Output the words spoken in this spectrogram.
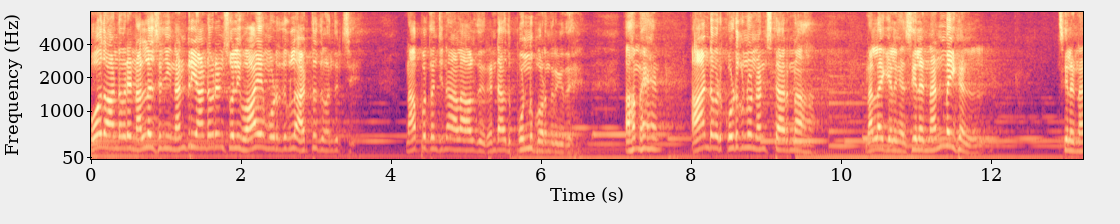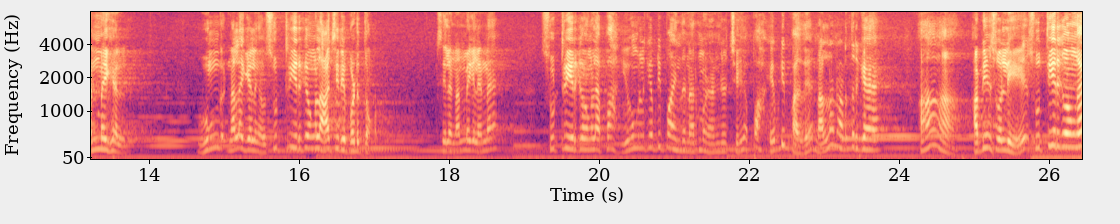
போதும் ஆண்டவரே நல்லது செஞ்சு நன்றி ஆண்டவரேன்னு சொல்லி வாயை மூடுறதுக்குள்ளே அடுத்தது வந்துருச்சு. நாற்பத்தஞ்சு நாள் ஆகுது. ரெண்டாவது பொண்ணு பிறந்திருக்குது. ஆமேன். ஆண்டவர் கொடுக்கணும்னு நினச்சிட்டாருன்னா நல்லா கேளுங்க. சில நன்மைகள் சில நன்மைகள் உங்க நல்லா கேளுங்க. சுற்றி இருக்கவங்களை ஆச்சரியப்படுத்தும். சில நன்மைகள் என்ன? சுற்றி இருக்கவங்கள அப்பா இவங்களுக்கு எப்படிப்பா இந்த நன்மை நடந்துச்சு? அப்பா எப்படிப்பா அது நல்லா நடந்திருக்க. ஆ அப்படின்னு சொல்லி சுத்தி இருக்கவங்க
